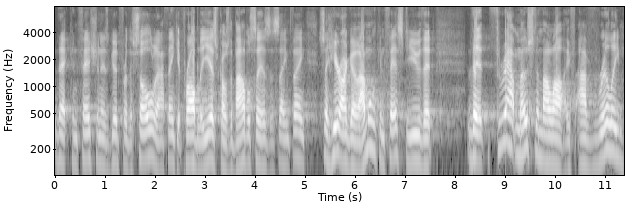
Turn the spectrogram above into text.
that confession is good for the soul, and I think it probably is because the Bible says the same thing. So here I go. I'm going to confess to you that, that throughout most of my life, I've really,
